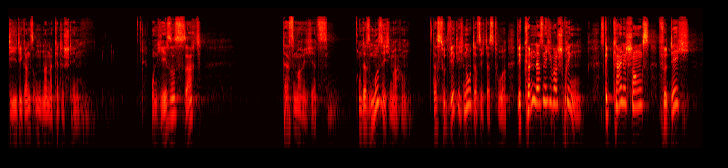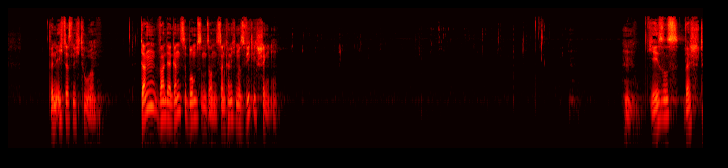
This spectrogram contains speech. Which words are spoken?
die, die ganz unten an der Kette stehen. Und Jesus sagt, das mache ich jetzt. Und das muss ich machen. Das tut wirklich Not, dass ich das tue. Wir können das nicht überspringen. Es gibt keine Chance für dich, wenn ich das nicht tue. Dann war der ganze Bums umsonst. Dann kann ich mir das wirklich schenken. Hm. Jesus wäscht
